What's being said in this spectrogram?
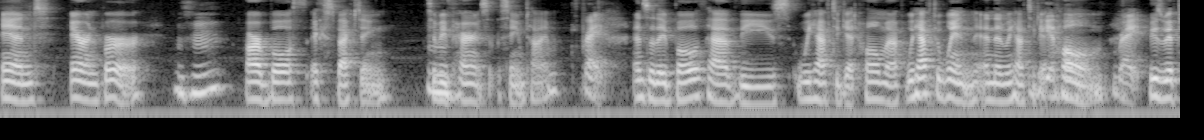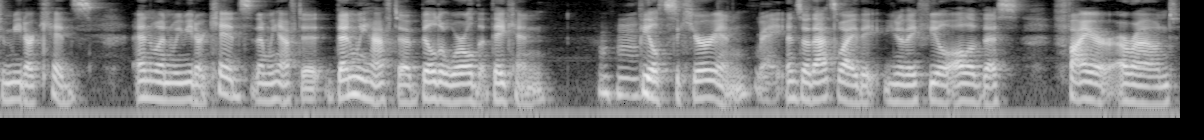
and Aaron Burr Mm-hmm. are both expecting to be parents at the same time. Right. And so they both have these we have to get home after we have to win and then we have to, get, home. Right. because we have to meet our kids. And when we meet our kids, then we have to then we have to build a world that they can Mm-hmm. feel secure in. Right. And so that's why they you know they feel all of this fire around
